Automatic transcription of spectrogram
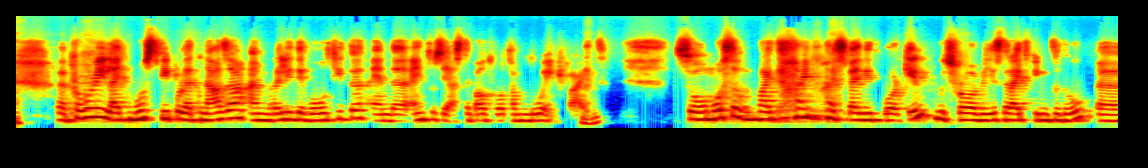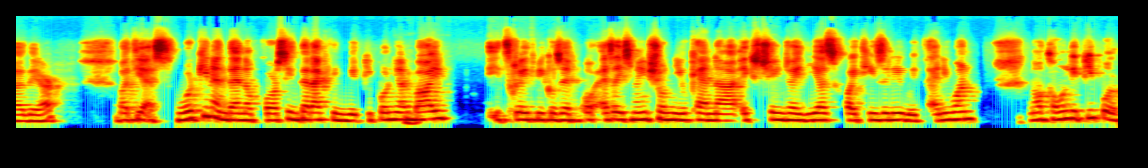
probably like most people at NASA, I'm really devoted and enthusiastic about what I'm doing, right? Mm-hmm so most of my time I spend it working, which probably is the right thing to do uh, there. But yes, working and then of course interacting with people nearby. It's great because, if, oh, as I mentioned, you can uh, exchange ideas quite easily with anyone, not only people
